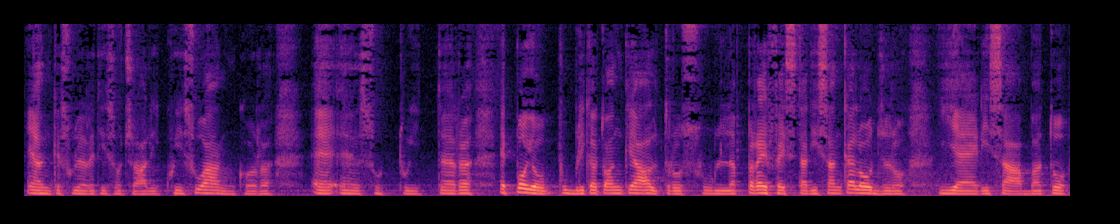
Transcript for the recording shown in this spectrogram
e anche sulle reti sociali qui su Anchor e eh, su Twitter. E poi ho pubblicato anche altro sul pre-festa di San Calogero ieri sabato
